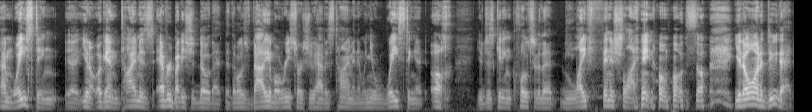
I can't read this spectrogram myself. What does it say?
I'm wasting, uh, you know, again, time is everybody should know that that the most valuable resource you have is time, and when you're wasting it, ugh, you're just getting closer to that life finish line almost. So you don't want to do that.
